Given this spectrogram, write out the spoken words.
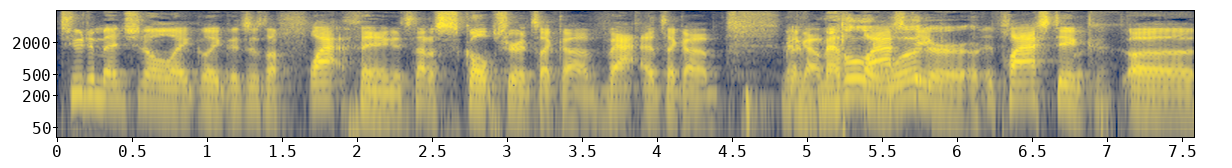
two dimensional like like it's just a flat thing. It's not a sculpture. It's like a va- It's like a like a metal or wood plastic, or- plastic. Uh,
